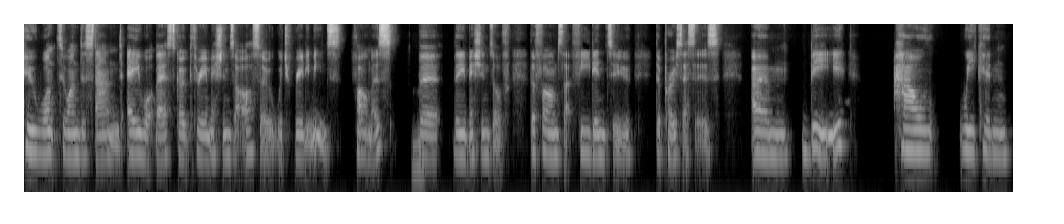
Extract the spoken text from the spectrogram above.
who want to understand a what their scope three emissions are. So which really means farmers, mm-hmm. the the emissions of the farms that feed into the processors. Um, B how we can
